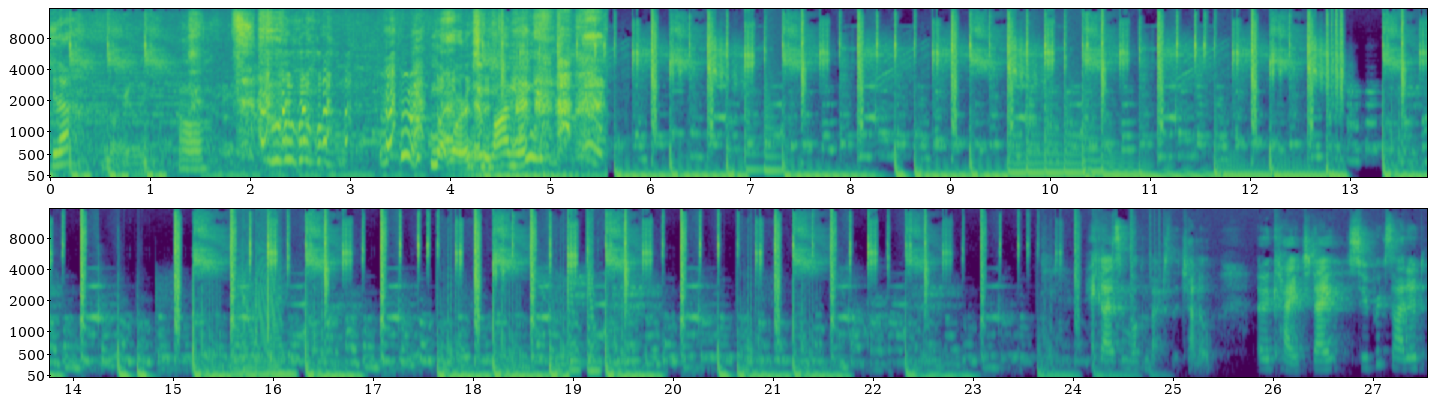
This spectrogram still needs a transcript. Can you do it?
see that? Not really. Oh. Not warranted. Never mind then. Today, super excited.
